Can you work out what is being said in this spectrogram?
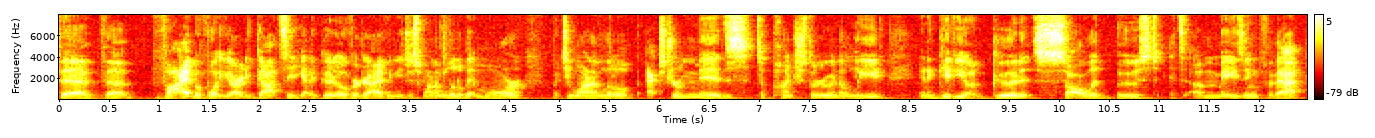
the the vibe of what you already got. So you got a good overdrive and you just want a little bit more, but you want a little extra mids to punch through in a lead and to give you a good solid boost. It's amazing for that.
